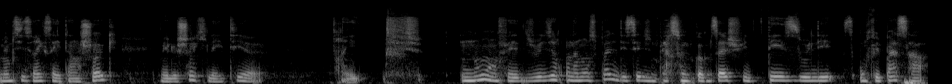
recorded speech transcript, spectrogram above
même si c'est vrai que ça a été un choc, mais le choc, il a été... Euh... Enfin, non, en fait. Je veux dire, on n'annonce pas le décès d'une personne comme ça. Je suis désolée. On ne fait pas ça.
